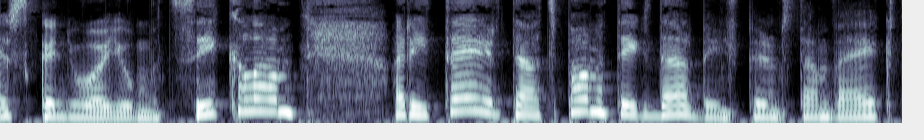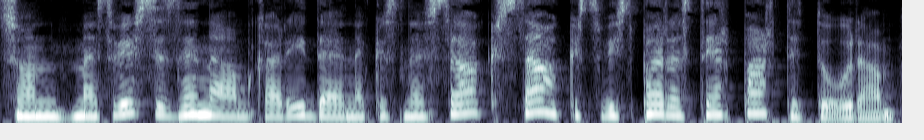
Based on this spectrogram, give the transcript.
ieskaņojumu ciklam, arī te ir tāds pamatīgs darbiņš pirms tam veikts, un mēs visi zinām, ka ar ideju nekas nesākas, sākas visparasti ar partitūrām.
